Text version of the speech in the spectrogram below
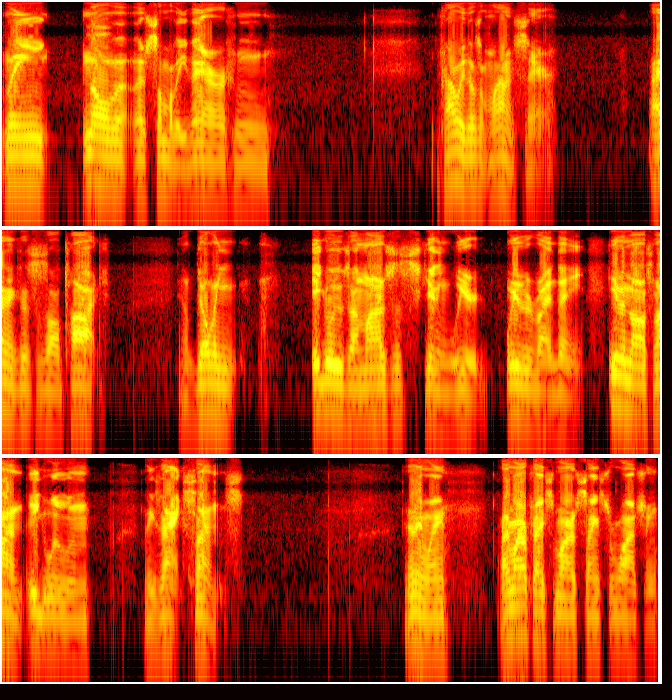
They know that there's somebody there who probably doesn't want us there. I think this is all talk. You know, building igloos on Mars is getting weird, weirder by day. Even though it's not an igloo in the exact sense. Anyway, I'm RFX Mars. Thanks for watching.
